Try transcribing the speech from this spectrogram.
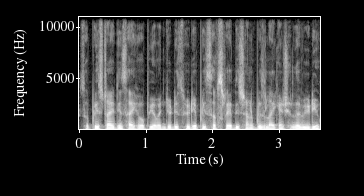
So please try this. I hope you have enjoyed this video. Please subscribe this channel. Please like and share the video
